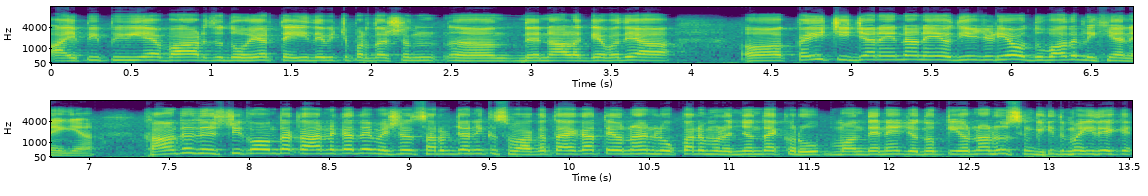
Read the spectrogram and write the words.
ਆਈਪੀਪੀ ਅਵਾਰਡਸ 2023 ਦੇ ਵਿੱਚ ਪ੍ਰਦਰਸ਼ਨ ਦੇ ਨਾਲ ਅੱਗੇ ਵਧਿਆ। ਕਈ ਚੀਜ਼ਾਂ ਨੇ, ਇਹਨਾਂ ਨੇ ਉਹਦੀਆਂ ਜਿਹੜੀਆਂ ਉਦੋਂ ਬਾਅਦ ਲਿਖੀਆਂ ਨੇਗੀਆਂ ਖਾਨ ਦੇ ਦ੍ਰਿਸ਼ਟੀਕੋਣ ਦਾ ਕਾਰਨ ਕਹਿੰਦੇ ਮਿਸ਼ਨ ਸਰਵਜਨਿਕ ਸਵਾਗਤ ਹੈਗਾ ਤੇ ਉਹਨਾਂ ਨੇ ਲੋਕਾਂ ਦੇ ਮਨੋਰੰਜਨ ਦਾ ਇੱਕ ਰੂਪ ਮੰਨਦੇ ਨੇ, ਜਦੋਂ ਕਿ ਉਹਨਾਂ ਨੂੰ ਸੰਗੀਤਮਈ ਦੇ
